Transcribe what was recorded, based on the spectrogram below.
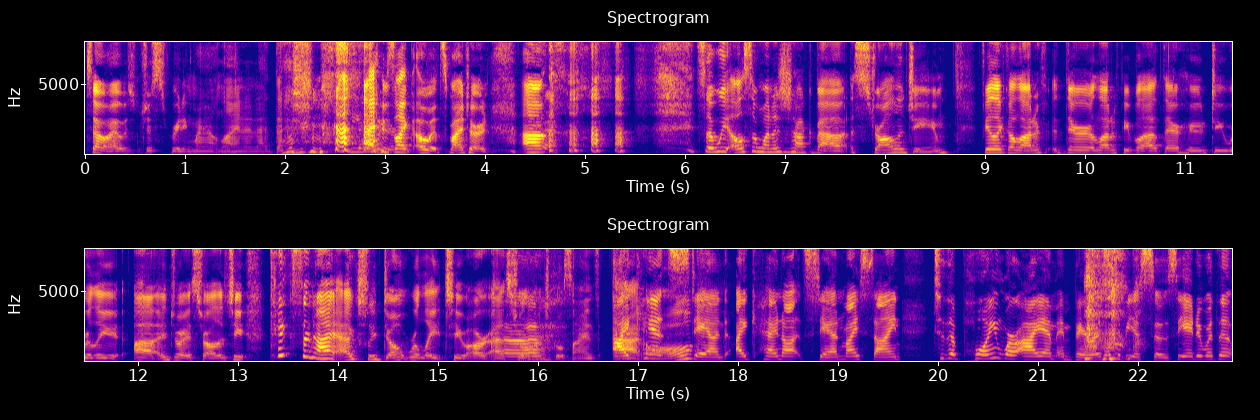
so I was just reading my outline and at that I was like, oh, it's my turn. Um, so we also wanted to talk about astrology. I feel like a lot of there are a lot of people out there who do really uh, enjoy astrology. Cakes and I actually don't relate to our astrological signs I can't all. stand. I cannot stand my sign to the point where I am embarrassed to be associated with it.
